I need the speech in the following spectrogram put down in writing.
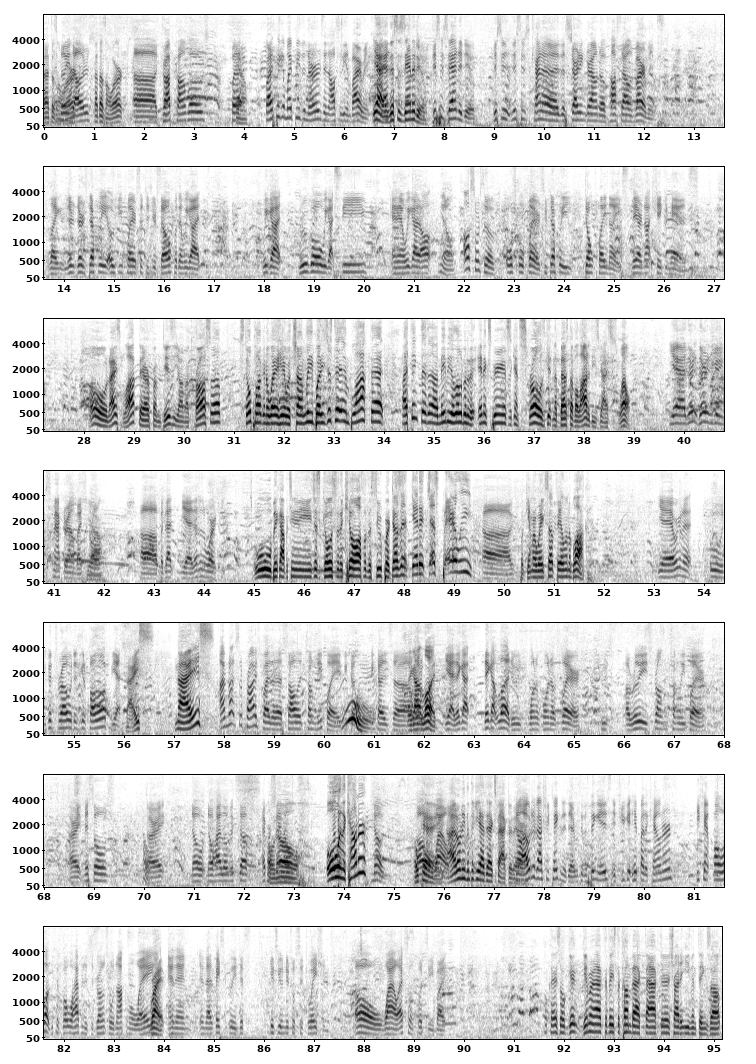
that doesn't million work. dollars. That doesn't work. uh, drop combos. But Yeah. but I think it might be the nerves and also the environment. Yeah, Xan- this is Xanadu. this is Xanadu. This is this is kind of the starting ground of hostile environments. Like there, there's definitely OG players such as yourself, but then we got we got Rugal, we got Steve, and then we got all you know all sorts of old school players who definitely don't play nice. They are not shaking hands. Oh, nice block there from Dizzy on the cross up. Still plugging away here with Chun Li, but he just didn't block that. I think that uh, maybe a little bit of inexperience against Skrull is getting the best of a lot of these guys as well. Yeah, they're, they're getting smacked around by Skrull. Uh, but that, yeah, that doesn't work. Ooh, big opportunity. Just goes for the kill off of the super. Doesn't get it, just barely. Uh, But Gimmer wakes up, failing to block. yeah, we're gonna. Ooh, good throw. Does he get a follow up? Yes. Nice. Nice. I'm not surprised by the solid Chun Li play because, Ooh. because uh, They got one of- Lud. Yeah, they got they got Lud, who's one of Coin Up's player, who's a really strong Chun Li player. All right, missiles. Oh. All right, no no high low mix up. Hyper Oh, no. Oh, in the counter? No. Okay. Oh, wow. I don't even think he had the X Factor there. No, I would have actually taken it there because the thing is, if you get hit by the counter, he can't follow up because what will happen is the drones will knock him away. Right. And then and that basically just gives you a neutral situation. Oh wow, excellent footsie by Okay, so G- Gimmer activates the comeback factor, try to even things up.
